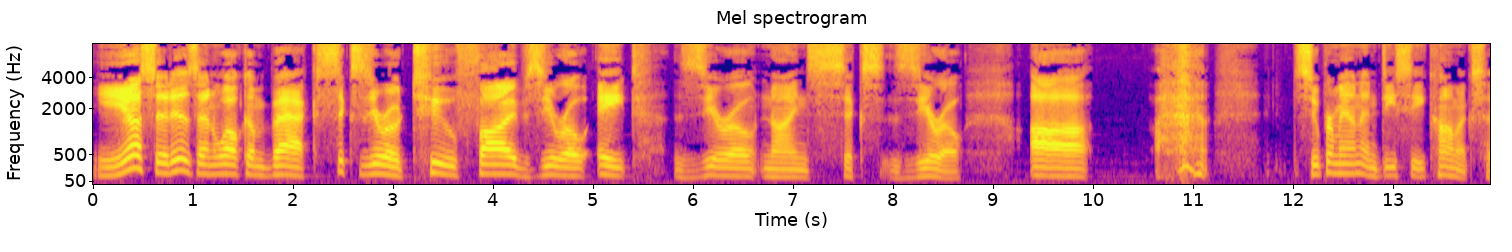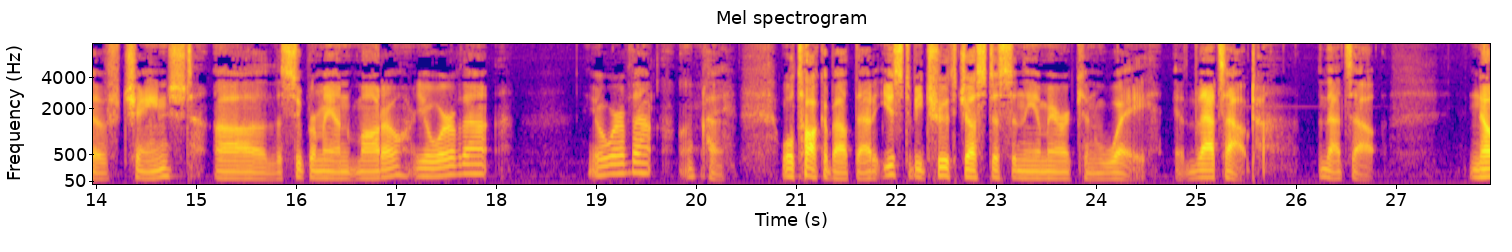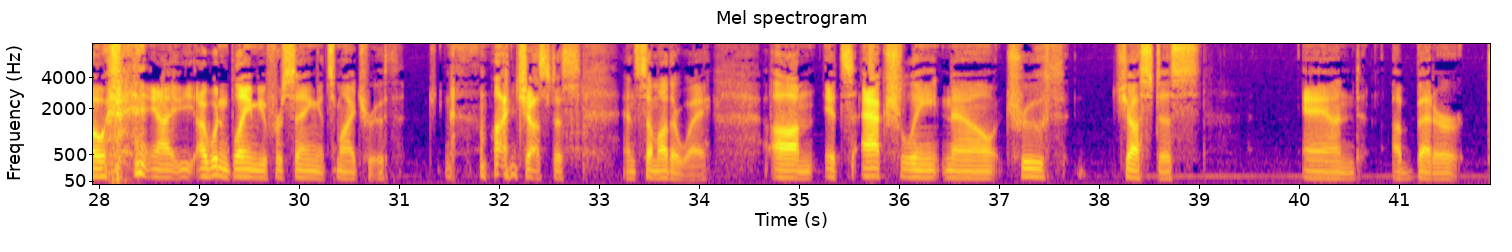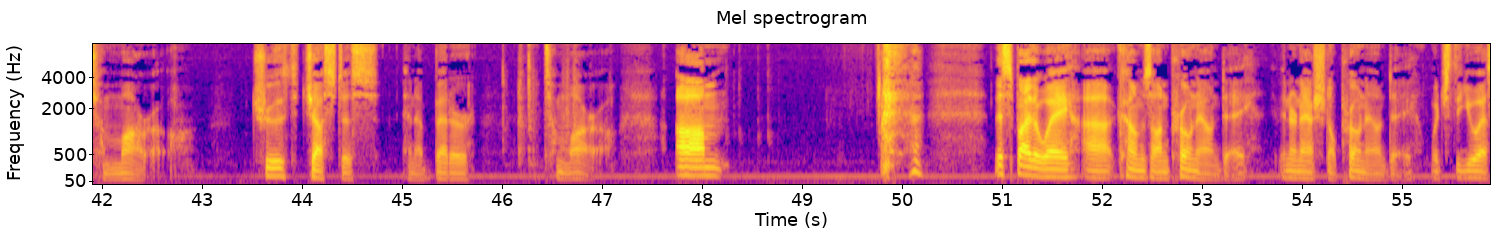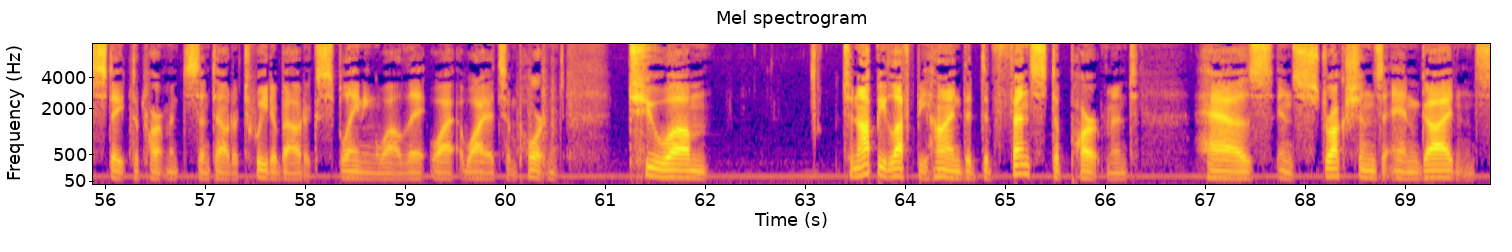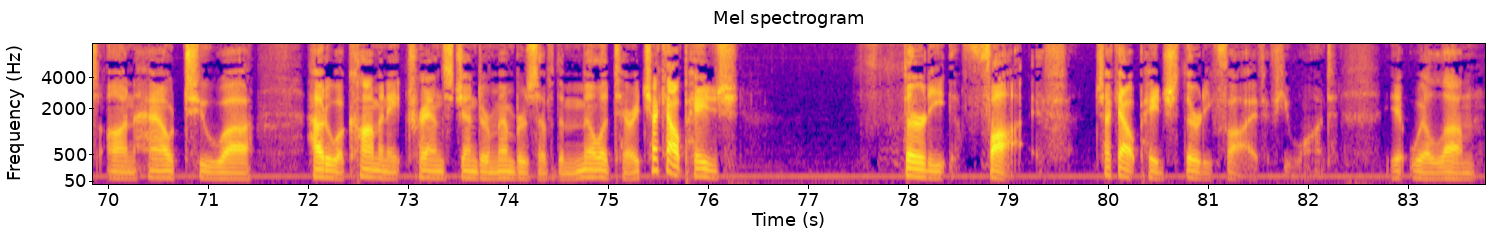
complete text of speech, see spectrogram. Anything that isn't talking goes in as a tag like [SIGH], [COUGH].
Yes, it is, and welcome back. 602 508 0960. Uh, [LAUGHS] Superman and DC Comics have changed uh, the Superman motto. Are you aware of that? You aware of that? Okay. We'll talk about that. It used to be truth, justice, and the American way. That's out. That's out. No, [LAUGHS] I, I wouldn't blame you for saying it's my truth, [LAUGHS] my justice, and some other way. Um, it's actually now truth, justice, and a better tomorrow. Truth, justice, and a better tomorrow. Um, [LAUGHS] this, by the way, uh, comes on Pronoun Day, International Pronoun Day, which the U.S. State Department sent out a tweet about explaining why, they, why, why it's important to um, to not be left behind. The Defense Department has instructions and guidance on how to uh, how to accommodate transgender members of the military. Check out page thirty-five. Check out page thirty-five if you want. It will um,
